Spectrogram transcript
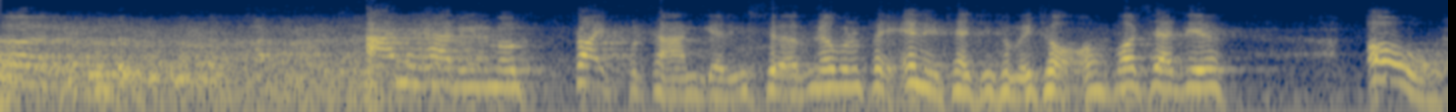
I'm having the most frightful time getting served. No one will pay any attention to me at all. What's that, dear? Oh,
